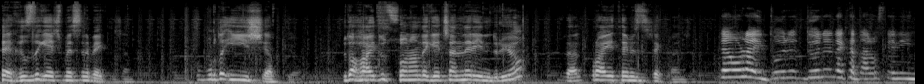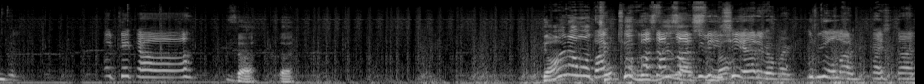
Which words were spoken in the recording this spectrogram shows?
şey, hızlı geçmesini bekleyeceğim. Bu burada iyi iş yapıyor. Şu da haydut son anda geçenleri indiriyor. Güzel. Burayı temizleyecek bence. Sen orayı döne, dönene kadar o seni indirir. Hoşçakal. Güzel. Güzel. Yani ama Bak çok da çok hızlıyız adamlar bile aslında. işe yarıyor bak. Duruyorlar birkaç tane.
